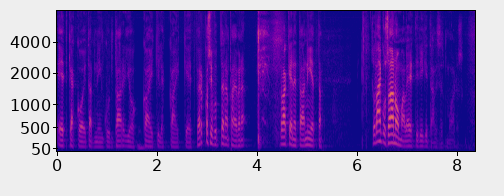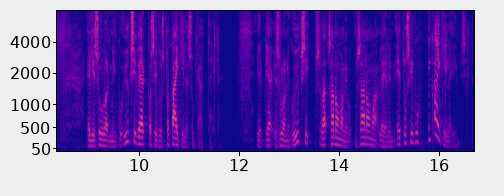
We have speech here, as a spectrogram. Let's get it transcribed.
etkä koita niin kuin tarjoa kaikille kaikkea. Et verkkosivut tänä päivänä rakennetaan niin, että se on vähän kuin sanomalehti digitaalisessa muodossa. Eli sulla on niin kuin yksi verkkosivusto kaikille sun käyttäjille. Ja, ja sulla on niin kuin yksi sa- sanomali- sanomalehden etusivu niin kaikille ihmisille.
